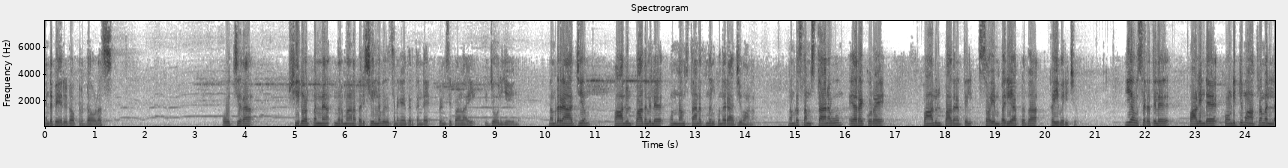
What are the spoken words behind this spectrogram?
എന്റെ പേര് ഡോക്ടർ ഡോളസ്. ഓച്ചിറ ക്ഷീരോത്പന്ന നിർമ്മാണ പരിശീലന വികസന കേന്ദ്രത്തിന്റെ പ്രിൻസിപ്പാളായി ജോലി ചെയ്യുന്നു. നമ്മുടെ രാജ്യം പാലുൽപാദനത്തിൽ ഒന്നാം സ്ഥാനത്ത് നിൽക്കുന്ന രാജ്യമാണ്. നമ്മുടെ സംസ്ഥാനവും ഏറെക്കുറെ പാലുൽപാദനത്തിൽ സ്വയം പര്യാപ്തത കൈവരിച്ചു. ഈ അവസരത്തിൽ പാലിന്റെ ക്വാണ്ടിറ്റി മാത്രമല്ല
